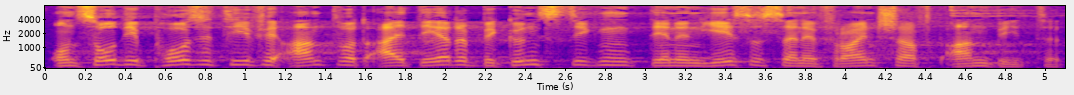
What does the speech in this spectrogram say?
Und so die positive Antwort all derer begünstigen, denen Jesus seine Freundschaft anbietet.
